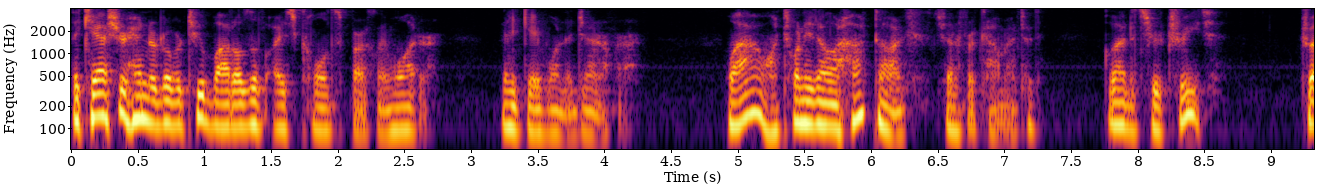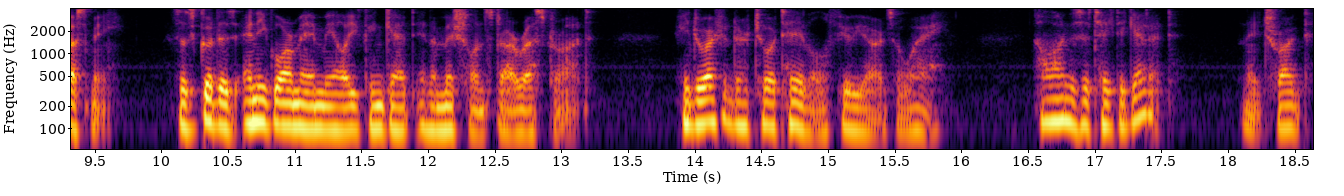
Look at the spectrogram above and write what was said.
The cashier handed over two bottles of ice cold sparkling water. Nate gave one to Jennifer. Wow, a $20 hot dog, Jennifer commented. Glad it's your treat. Trust me, it's as good as any gourmet meal you can get in a Michelin star restaurant. He directed her to a table a few yards away. How long does it take to get it? Nate shrugged.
